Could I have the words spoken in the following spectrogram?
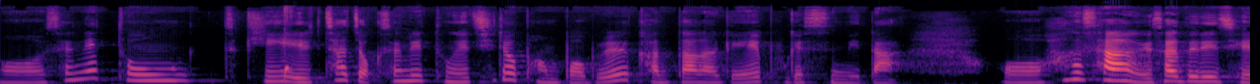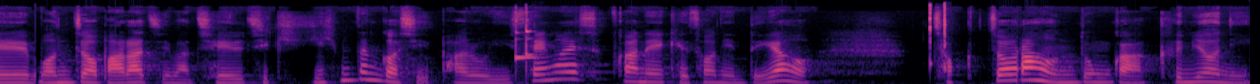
어, 생리통, 특히 1차적 생리통의 치료 방법을 간단하게 보겠습니다. 어, 항상 의사들이 제일 먼저 말하지만 제일 지키기 힘든 것이 바로 이 생활 습관의 개선인데요. 적절한 운동과 금연이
